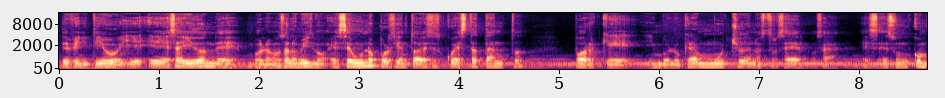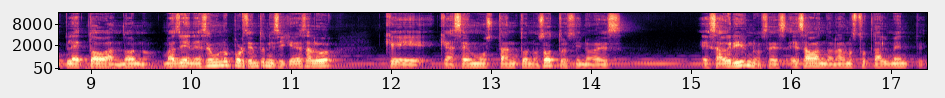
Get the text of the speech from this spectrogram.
Definitivo, y es ahí donde volvemos a lo mismo. Ese 1% a veces cuesta tanto porque involucra mucho de nuestro ser, o sea, es, un completo abandono. Más bien, ese 1% ni siquiera es algo que, hacemos tanto nosotros, sino es, es abrirnos, es, abandonarnos totalmente.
